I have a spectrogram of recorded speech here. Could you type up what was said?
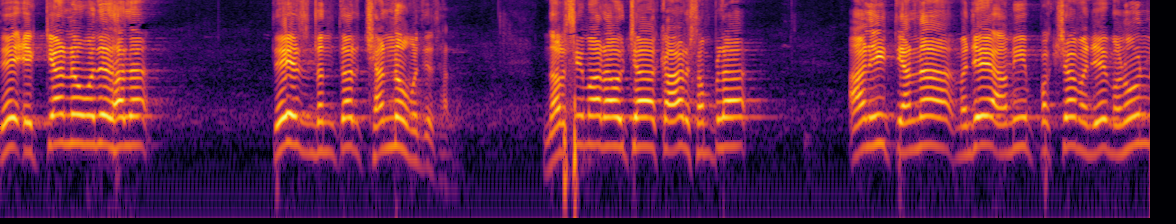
ते एक्क्याण्णवमध्ये झालं. तेच नंतर शहाण्णवमध्ये झालं. नरसिंहारावचा काळ संपला आणि त्यांना म्हणजे आम्ही पक्ष म्हणजे म्हणून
